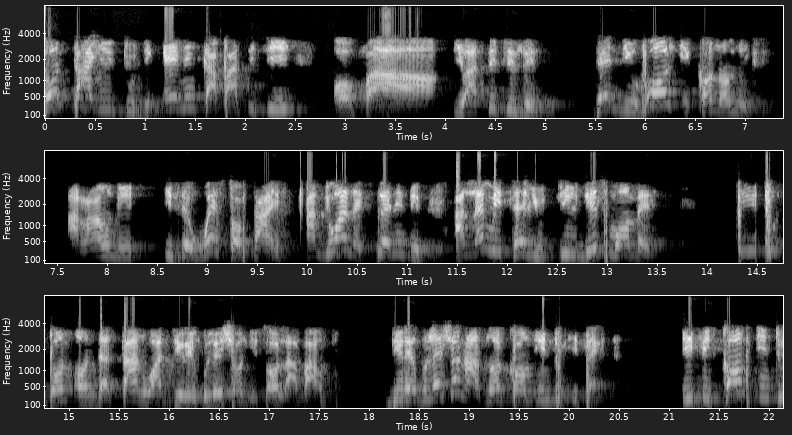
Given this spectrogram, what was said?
don't tie it to the earning capacity of uh, your citizens, then the whole economics around it is a waste of time. I'm the one explaining this. And let me tell you, till this moment, people don't understand what deregulation is all about. Deregulation has not come into effect. If it comes into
